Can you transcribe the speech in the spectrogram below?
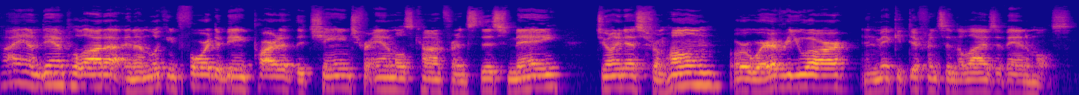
Hi, I'm Dan Pallotta, and I'm looking forward to being part of the Change for Animals conference this May. Join us from home or wherever you are and make a difference in the lives of animals.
